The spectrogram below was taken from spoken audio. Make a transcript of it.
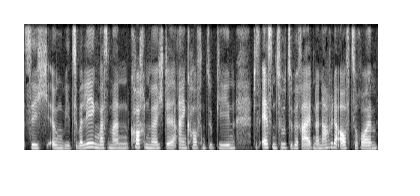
sich irgendwie zu überlegen, was man kochen möchte, einkaufen zu gehen, das Essen zuzubereiten, danach wieder aufzuräumen.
